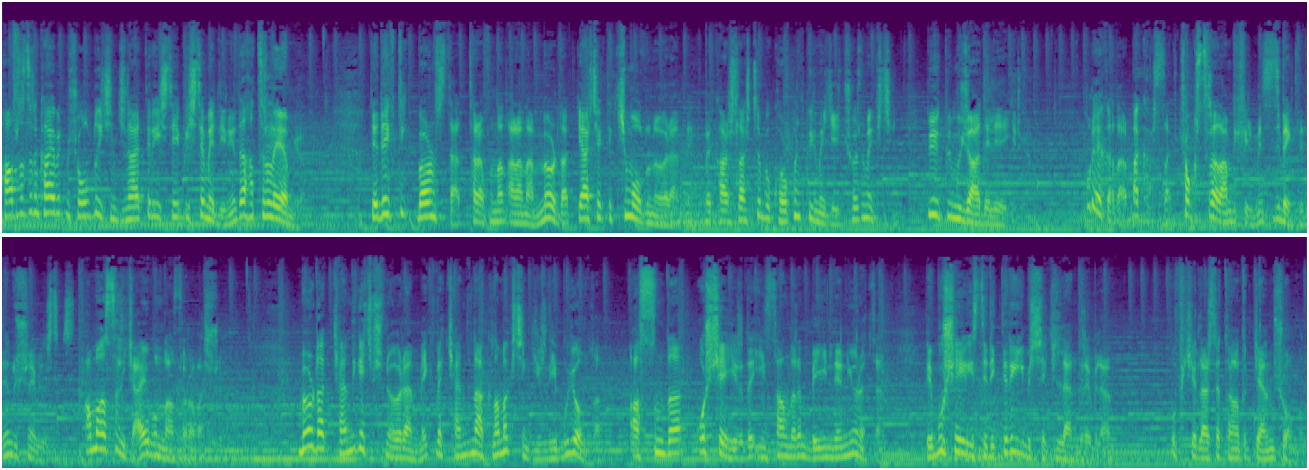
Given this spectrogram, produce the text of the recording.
Hafızasını kaybetmiş olduğu için cinayetleri işleyip işlemediğini de hatırlayamıyor. Dedektif Bernstein tarafından aranan Murdoch gerçekte kim olduğunu öğrenmek ve karşılaştığı bu korkunç bilmeceyi çözmek için büyük bir mücadeleye giriyor. Buraya kadar bakarsak çok sıradan bir filmin sizi beklediğini düşünebilirsiniz. Ama asıl hikaye bundan sonra başlıyor. Murdoch kendi geçmişini öğrenmek ve kendini aklamak için girdiği bu yolda aslında o şehirde insanların beyinlerini yöneten ve bu şehri istedikleri gibi şekillendirebilen, bu fikirler size tanıdık gelmiş olmalı.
